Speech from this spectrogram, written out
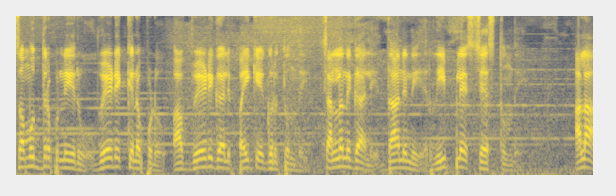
సముద్రపు నీరు వేడెక్కినప్పుడు ఆ వేడి గాలి పైకి ఎగురుతుంది చల్లని గాలి దానిని రీప్లేస్ చేస్తుంది. అలా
